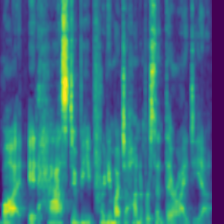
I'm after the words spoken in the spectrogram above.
But it has to be pretty much 100% their idea.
